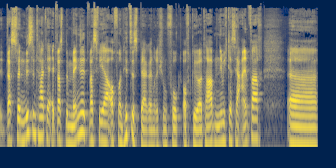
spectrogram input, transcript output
dass Sven Missentat ja etwas bemängelt, was wir ja auch von Hitzesberger in Richtung Vogt oft gehört haben, nämlich dass er einfach äh, ja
